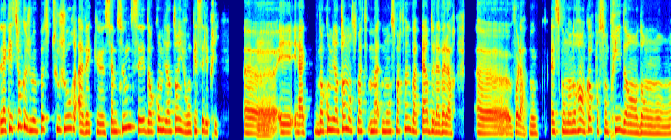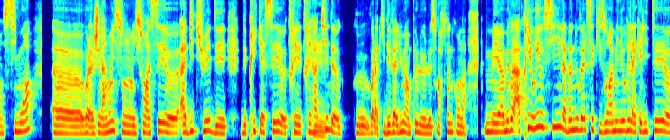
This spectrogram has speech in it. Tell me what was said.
La question que je me pose toujours avec euh, Samsung, c'est dans combien de temps ils vont casser les prix? Euh, et, dans combien de temps mon, mon, smartphone va perdre de la valeur? Euh, Voilà, donc est-ce qu'on en aura encore pour son prix dans, six mois? Voilà, généralement ils sont ils sont assez habitués des, des prix cassés très très mmh. rapides voilà, qui dévalue un peu le, smartphone qu'on a. Mais, euh, mais voilà, a priori aussi, la bonne nouvelle, c'est qu'ils ont amélioré la qualité euh,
